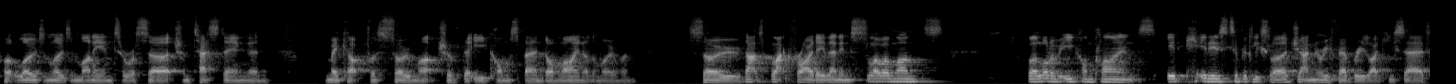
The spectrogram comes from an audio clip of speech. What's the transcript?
put loads and loads of money into research and testing and make up for so much of the e-com spend online at the moment. So that's Black Friday. Then in slower months, for a lot of e-com clients, it, it is typically slower, January, February, like you said.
